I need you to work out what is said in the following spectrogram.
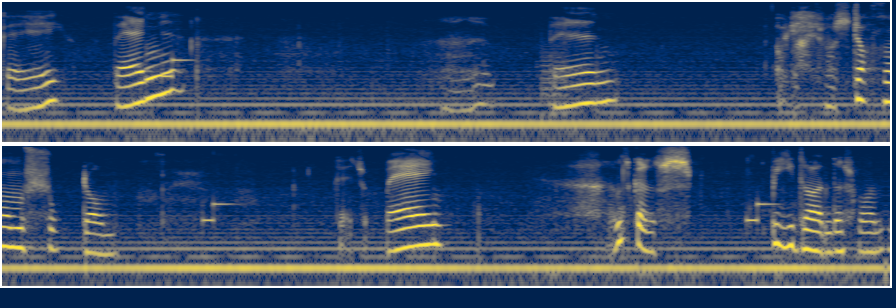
Okay. Bang. Uh, Bang. Okay, yeah, it was the home so dumb. Okay, so bang. I'm just gonna speed on this one.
